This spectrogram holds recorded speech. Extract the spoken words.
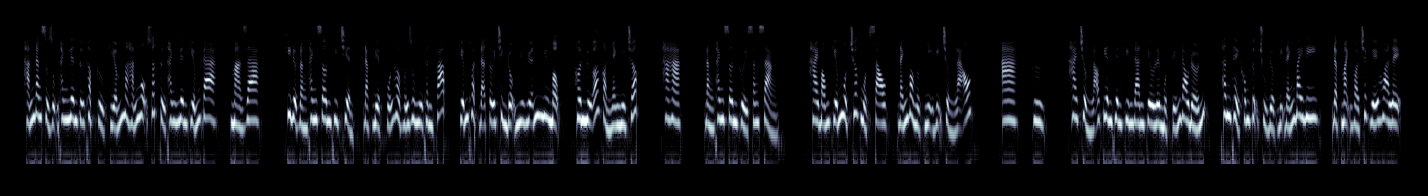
Hắn đang sử dụng thanh liên tứ thập cửu kiếm mà hắn ngộ xuất từ thanh liên kiếm ca, mà ra. Khi được đằng Thanh Sơn thi triển, đặc biệt phối hợp với du ngư thân pháp, kiếm thuật đã tới trình độ như huyễn như mộng, hơn nữa còn nhanh như chớp. Ha ha. Đằng Thanh Sơn cười sang sảng. Hai bóng kiếm một trước một sau, đánh vào ngực nhị vị trưởng lão. A, hư. Hai trưởng lão tiên thiên kim đan kêu lên một tiếng đau đớn, thân thể không tự chủ được bị đánh bay đi, đập mạnh vào chiếc ghế hoa lệ,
